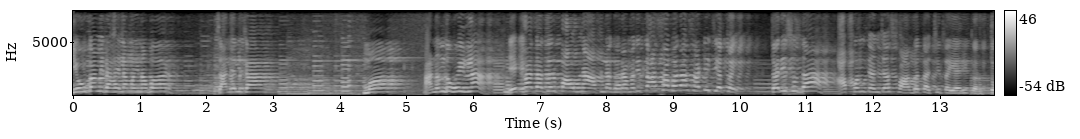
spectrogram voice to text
येऊ का मी राहायला महिनाभर? चालेल का? मग आनंद होईल ना? एखादा जर पाहुणा आपल्या घरामध्ये तासाभरासाठीच येतोय. तरी सुद्धा आपण त्यांच्या स्वागताची तयारी करतो.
